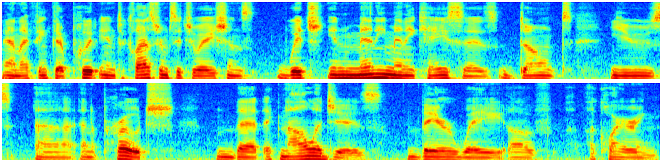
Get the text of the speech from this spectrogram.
And I think they're put into classroom situations which, in many, many cases, don't use uh, an approach that acknowledges their way of acquiring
